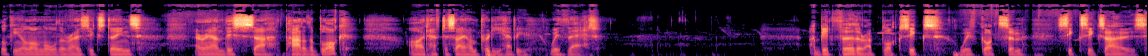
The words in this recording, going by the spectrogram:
looking along all the row 16s around this uh, part of the block, I'd have to say I'm pretty happy with that. A bit further up block 6, we've got some 660s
